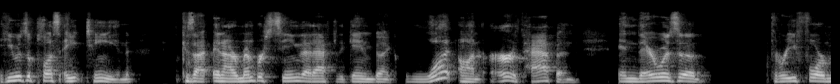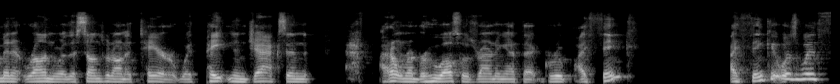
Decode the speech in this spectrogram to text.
he was a plus 18 because I and I remember seeing that after the game and be like, what on earth happened? And there was a three, four minute run where the Suns went on a tear with Payton and Jackson. I don't remember who else was rounding at that group. I think I think it was with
